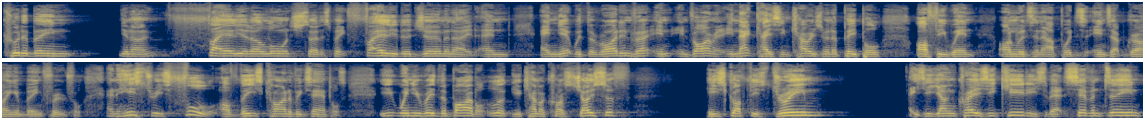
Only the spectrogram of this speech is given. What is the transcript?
could have been, you know, failure to launch, so to speak, failure to germinate, and, and yet with the right env- in, environment, in that case, encouragement of people, off he went, onwards and upwards, ends up growing and being fruitful. And history is full of these kind of examples. You, when you read the Bible, look, you come across Joseph, he's got this dream, he's a young crazy kid, he's about 17,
